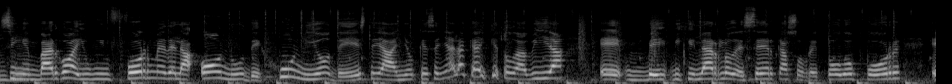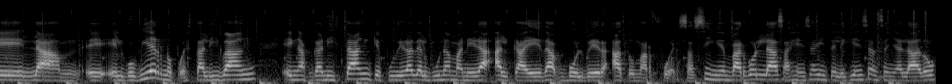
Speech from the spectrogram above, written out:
Sin embargo, hay un informe de la ONU de junio de este año que señala que hay que todavía eh, vigilarlo de cerca, sobre todo por eh, la, el gobierno, pues talibán en Afganistán, que pudiera de alguna manera Al Qaeda volver a tomar fuerza. Sin embargo, las agencias de inteligencia han señalado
